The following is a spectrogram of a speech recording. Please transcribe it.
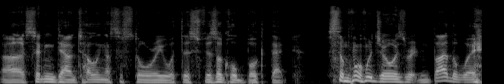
uh, sitting down telling us a story with this physical book that Samoa Joe has written. By the way,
